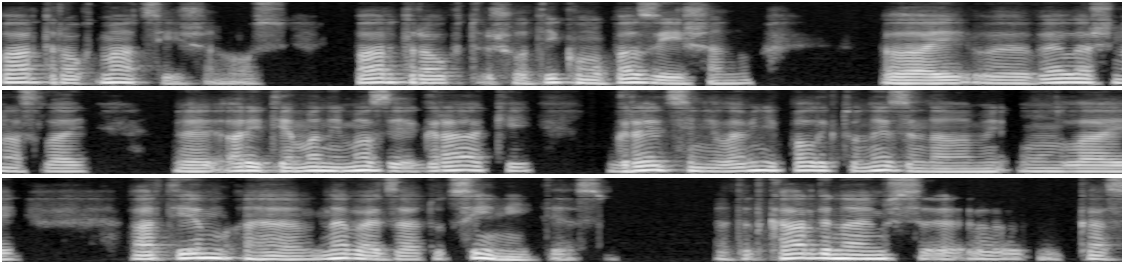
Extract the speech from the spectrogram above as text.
pārtraukt mācīšanos, pārtraukt šo tikumu pazīšanu, lai vēlēšanās, lai arī tie mani mazie grēki, grēciņi, lai viņi paliktu nezināmi un lai ar tiem nevajadzētu cīnīties. Tad kārdinājums, kas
